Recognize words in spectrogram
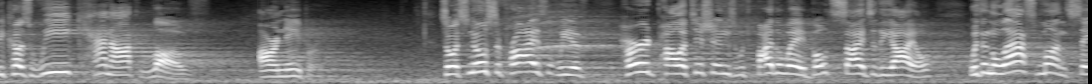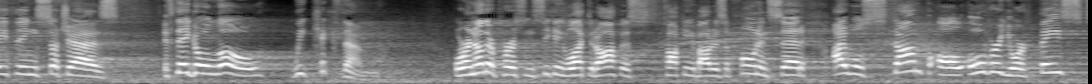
because we cannot love our neighbor. So it's no surprise that we have heard politicians, which, by the way, both sides of the aisle, within the last month say things such as, if they go low, we kick them. Or another person seeking elected office, talking about his opponent, said, I will stomp all over your face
